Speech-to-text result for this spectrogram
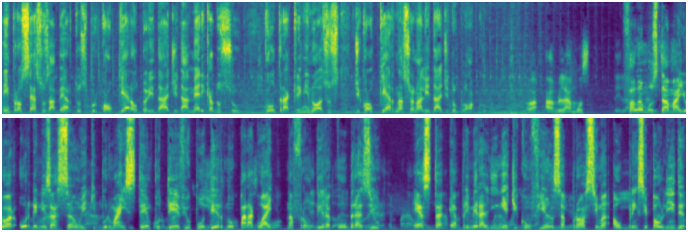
em processos abertos por qualquer autoridade da América do Sul contra criminosos de qualquer nacionalidade do bloco. Hablamos Falamos da maior organização e que por mais tempo teve o poder no Paraguai, na fronteira com o Brasil. Esta é a primeira linha de confiança próxima ao principal líder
